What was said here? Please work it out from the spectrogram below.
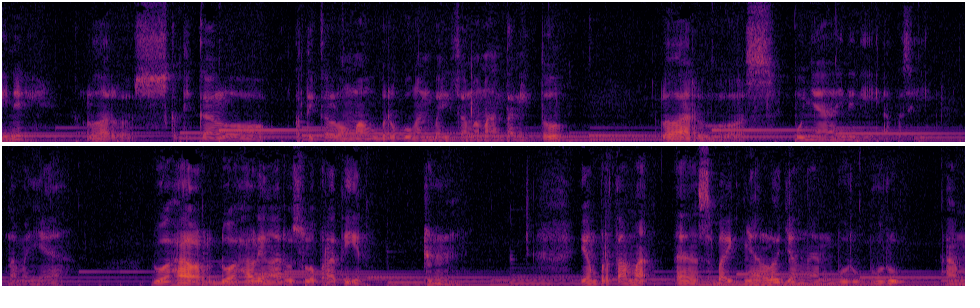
Ini nih harus ketika lo ketika lo mau berhubungan baik sama mantan itu lo harus punya ini nih apa sih namanya? Dua hal dua hal yang harus lo perhatiin. Yang pertama eh, sebaiknya lo jangan buru-buru um,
